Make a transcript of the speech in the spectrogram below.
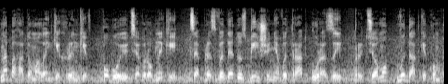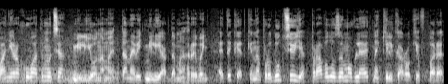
на багато маленьких ринків. Побоюються виробники. Це призведе до збільшення витрат у рази. При цьому видатки компаній рахуватимуться мільйонами та навіть мільярдами гривень. Етикетки на продукцію, як правило, замовляють на кілька років вперед.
